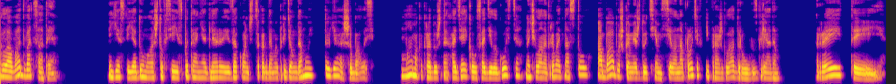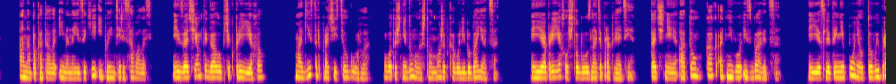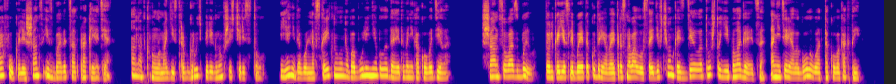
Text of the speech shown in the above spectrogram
Глава двадцатая. Если я думала, что все испытания для Рэи закончатся, когда мы придем домой, то я ошибалась. Мама, как радушная хозяйка, усадила гостя, начала накрывать на стол, а бабушка, между тем, села напротив и прожгла дроу взглядом. «Рэй Тей». Она покатала имя на языке и поинтересовалась. «И зачем ты, голубчик, приехал?» Магистр прочистил горло. Вот уж не думала, что он может кого-либо бояться. Я приехал, чтобы узнать о проклятии. Точнее, о том, как от него избавиться. Если ты не понял, то вы профукали шанс избавиться от проклятия. Она ткнула магистра в грудь, перегнувшись через стол. Я недовольно вскрикнула, но бабуле не было до этого никакого дела. «Шанс у вас был, только если бы эта кудрявая красноволосая девчонка сделала то, что ей полагается, а не теряла голову от такого, как ты.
